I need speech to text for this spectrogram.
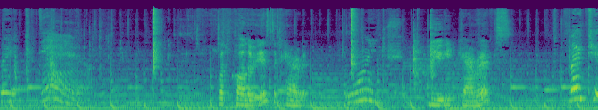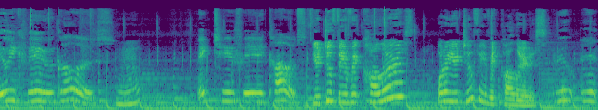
Right there. What color is the carrot? Orange. Do you eat carrots? My two favorite colors. Hmm? My two favorite colors. Your two favorite colors? What are your two favorite colors? Blue and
